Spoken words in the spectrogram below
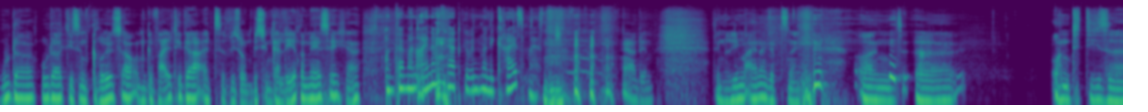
Ruder rudert, die sind größer und gewaltiger als wie so ein bisschen Galeere-mäßig. Ja. Und wenn man einer fährt, gewinnt man die Kreismeisterschaft. ja, den, den Riemen einer gibt's nicht. Und äh, und diese,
